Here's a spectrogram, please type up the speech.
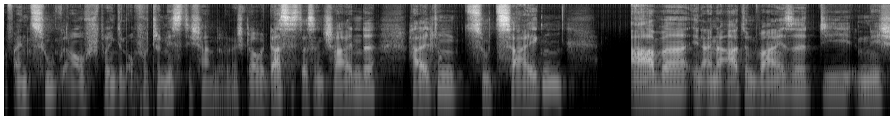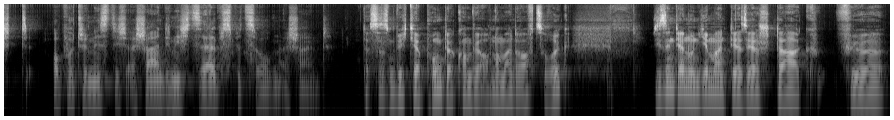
auf einen Zug aufspringt und opportunistisch handelt. Und ich glaube, das ist das Entscheidende, Haltung zu zeigen, aber in einer Art und Weise, die nicht opportunistisch erscheint, die nicht selbstbezogen erscheint. Das ist ein wichtiger Punkt, da kommen wir auch nochmal drauf zurück. Sie sind ja nun jemand, der sehr stark für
